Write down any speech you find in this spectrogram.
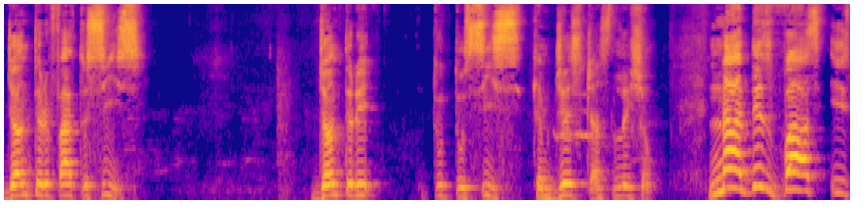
John 35 to 6. John 3 2 to 6. King James translation. Now, this verse is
